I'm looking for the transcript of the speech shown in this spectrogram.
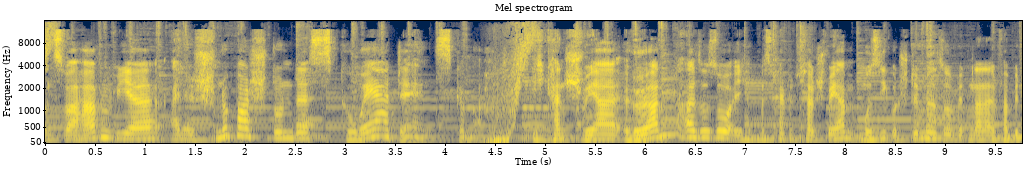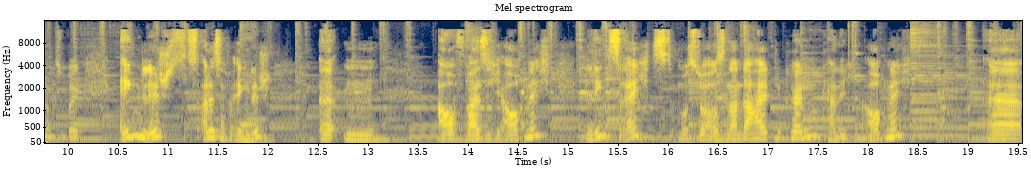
Und zwar haben wir eine Schnupperstunde Square Dance gemacht. Ich kann schwer hören, also so. Ich, es fällt mir total schwer, Musik und Stimme so miteinander in Verbindung zu bringen. Englisch, ist alles auf Englisch. Äh, mh, auf weiß ich auch nicht. Links, rechts musst du auseinanderhalten können, kann ich auch nicht. Äh,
